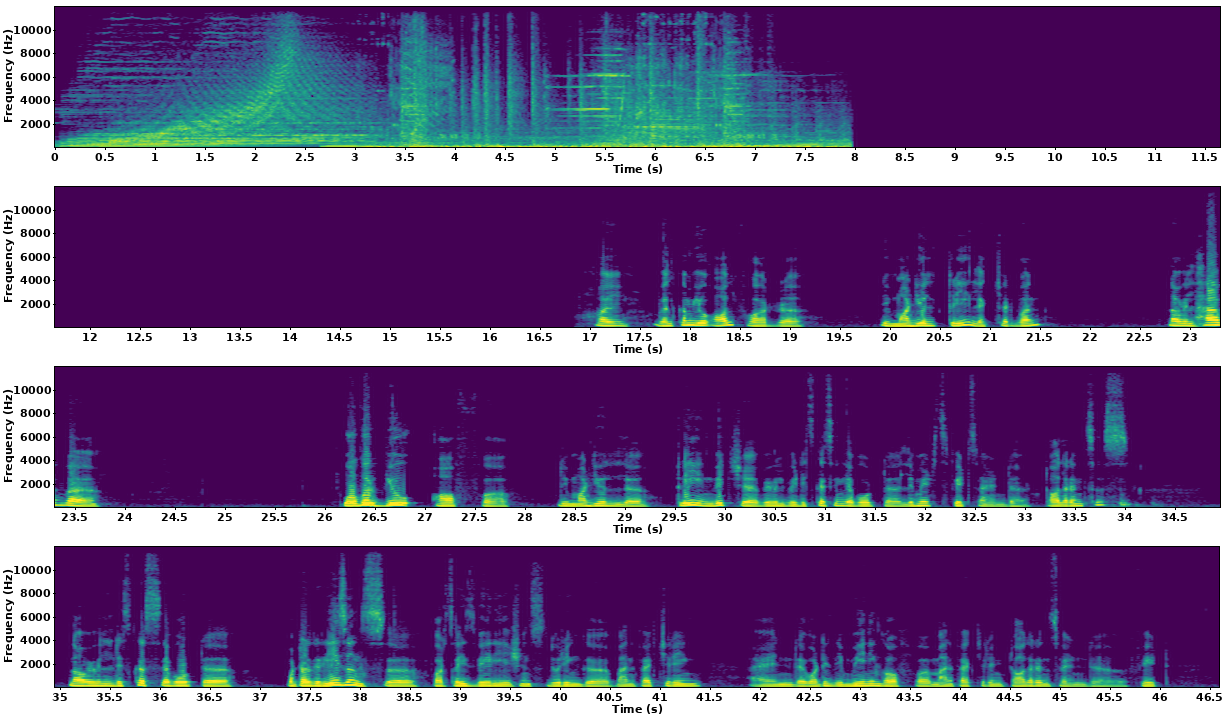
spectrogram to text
I welcome you all for uh, the module 3 lecture 1. Now, we will have a overview of uh, the module uh, 3 in which uh, we will be discussing about uh, limits, fits and uh, tolerances. Now, we will discuss about what are the reasons for size variations during manufacturing and what is the meaning of manufacturing tolerance and fit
